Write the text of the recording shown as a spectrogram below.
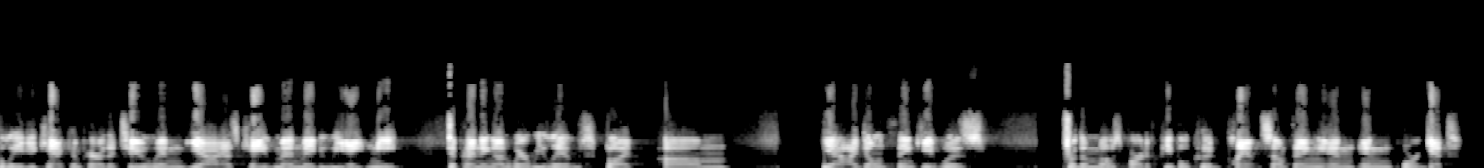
believe you can't compare the two. And yeah, as cavemen, maybe we ate meat depending on where we lived, but um, yeah, I don't think it was. For the most part, if people could plant something and, and or get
